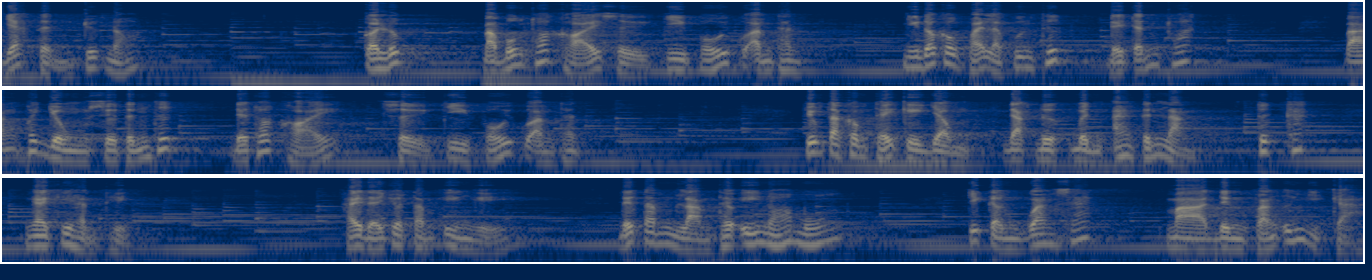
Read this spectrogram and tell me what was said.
giác tỉnh trước nó. Có lúc bạn muốn thoát khỏi sự chi phối của âm thanh, nhưng đó không phải là phương thức để tránh thoát. Bạn phải dùng sự tỉnh thức để thoát khỏi sự chi phối của âm thanh. Chúng ta không thể kỳ vọng đạt được bình an tĩnh lặng, tức khắc, ngay khi hành thiền. Hãy để cho tâm yên nghỉ, để tâm làm theo ý nó muốn. Chỉ cần quan sát mà đừng phản ứng gì cả.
